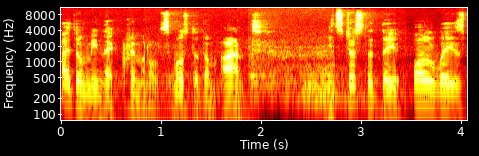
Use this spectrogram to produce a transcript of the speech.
I don't mean they're criminals. Most of them aren't. It's just that they always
